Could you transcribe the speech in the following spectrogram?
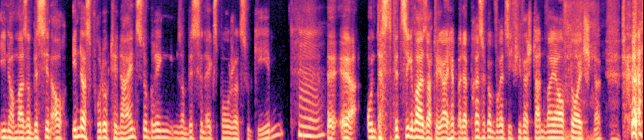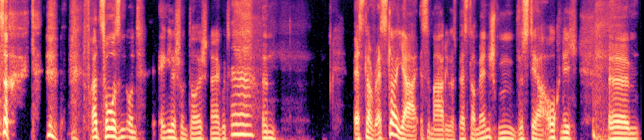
ihn noch mal so ein bisschen auch in das Produkt hineinzubringen, ihm so ein bisschen Exposure zu geben. Hm. Äh, äh, und das Witzige war, er sagte, ja, ich habe bei der Pressekonferenz nicht viel verstanden, war ja auf Deutsch. Ne? also, Franzosen und Englisch und Deutsch, naja gut. Äh, Ähm, bester Wrestler, ja, ist Marius. Bester Mensch, hm, wüsste er auch nicht. Ähm,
